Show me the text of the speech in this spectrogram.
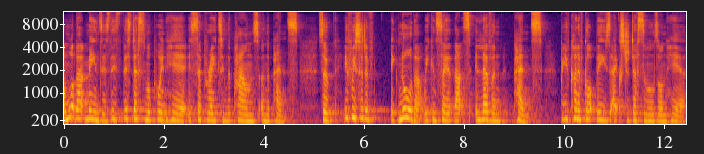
And what that means is this, this decimal point here is separating the pounds and the pence. So if we sort of ignore that, we can say that that's 11 pence, but you've kind of got these extra decimals on here.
